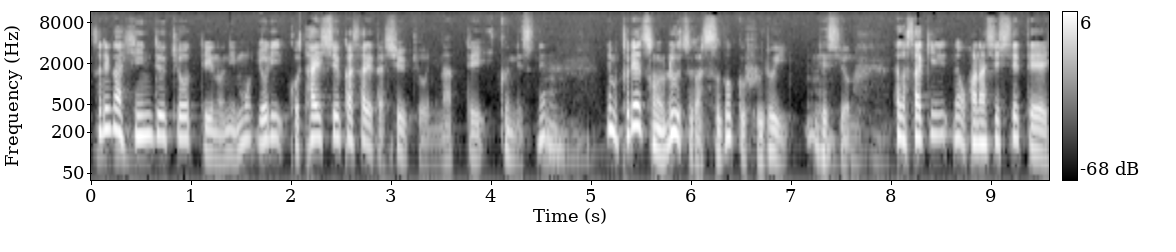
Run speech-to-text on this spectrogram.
それがヒンドゥー教っていうのにも、よりこう大衆化された宗教になっていくんですね。でもとりあえずそのルーツがすごく古いんですよ。だからさっきのお話ししてて、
